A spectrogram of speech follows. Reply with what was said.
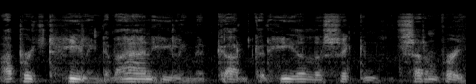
I preached healing, divine healing, that God could heal the sick and set them free.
